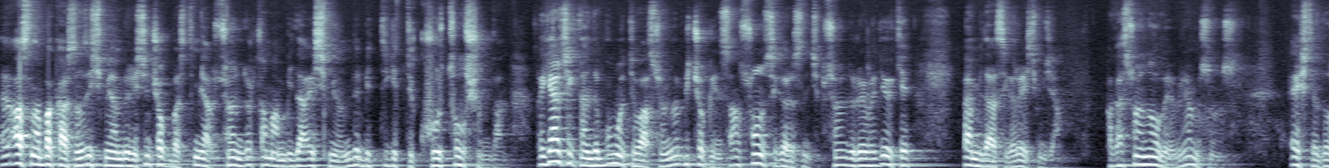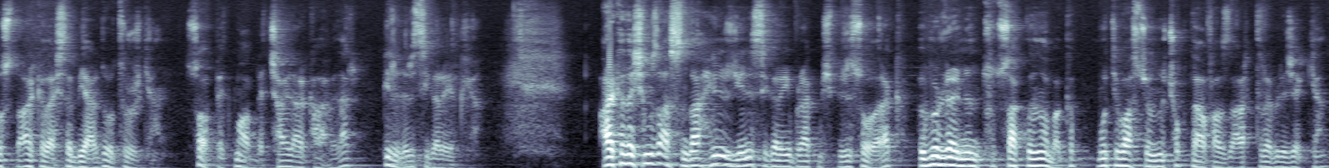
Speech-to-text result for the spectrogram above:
E, aslına bakarsanız içmeyen biri için çok basit. Ya söndür tamam bir daha içmiyorum de bitti gitti kurtul şundan. Ve gerçekten de bu motivasyonla birçok insan son sigarasını içip söndürüyor ve diyor ki ben bir daha sigara içmeyeceğim. Fakat sonra ne oluyor biliyor musunuz? Eşle dostla arkadaşla bir yerde otururken sohbet, muhabbet, çaylar, kahveler birileri sigara yakıyor. Arkadaşımız aslında henüz yeni sigarayı bırakmış birisi olarak öbürlerinin tutsaklığına bakıp motivasyonunu çok daha fazla arttırabilecekken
